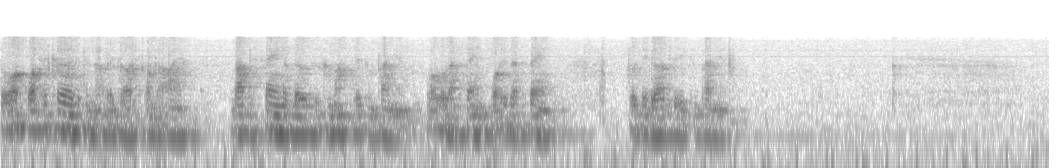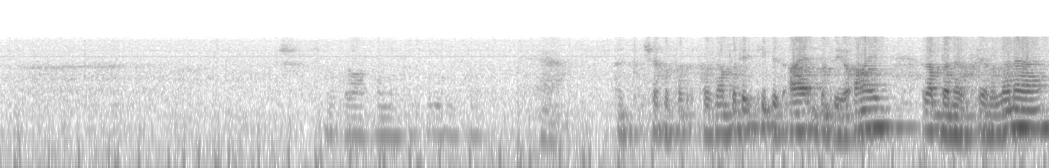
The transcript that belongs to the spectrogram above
So what, what occurs in that regard from the ayah about the saying of those who come after the companions? What will that saying? What is that saying with regard to the companions? And Shaykh al-Fawzan put it, keep this ayah in front of your eyes. ربنا اغفر لنا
